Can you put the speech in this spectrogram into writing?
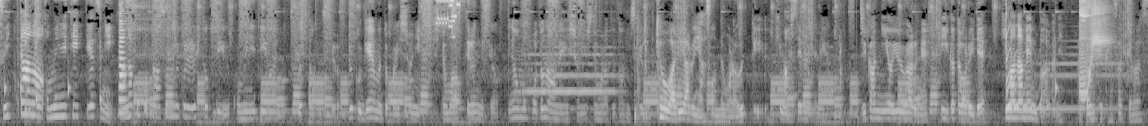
ぞツイッターのコミュニティってやつに、七ここと遊んでくれる人っていうコミュニティをね、作ったんですよ。よくゲームとか一緒にしてもらってるんですよ。昨日もフォトナをね、一緒にしてもらってたんですけど、今日はリアルに遊んでもらうっていう、暇してるんでねやっぱ、時間に余裕があるね、言い方悪いで、暇なメンバーがね、遊びてくださってます。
